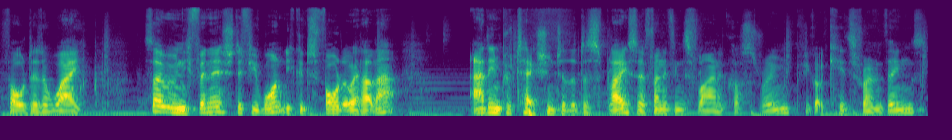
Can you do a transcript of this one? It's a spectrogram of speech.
fold it away. So when you're finished, if you want, you could just fold it away like that adding protection to the display. So if anything's flying across the room, if you've got kids throwing things,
